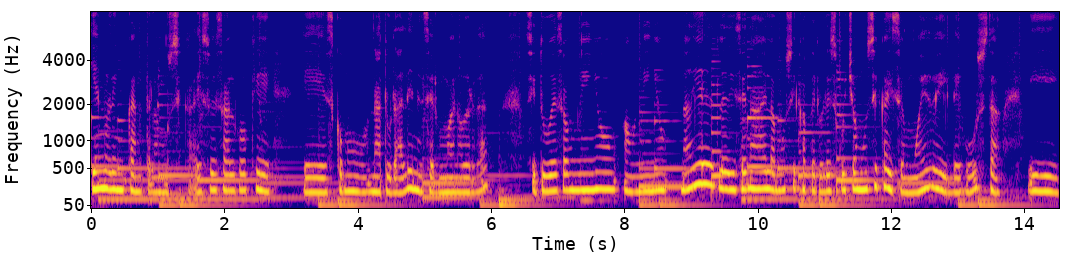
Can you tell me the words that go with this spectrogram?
quién no le encanta la música? Eso es algo que es como natural en el ser humano, ¿verdad? Si tú ves a un niño, a un niño, nadie le dice nada de la música, pero él escucha música y se mueve y le gusta y,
